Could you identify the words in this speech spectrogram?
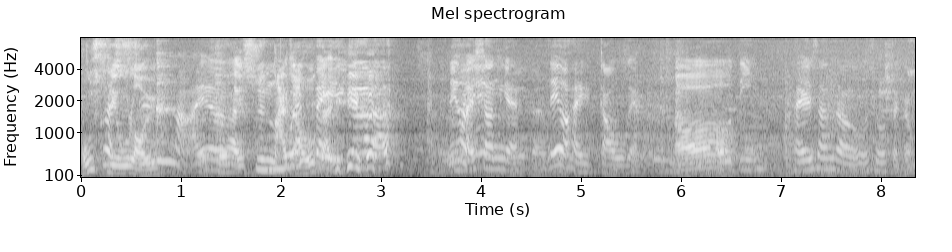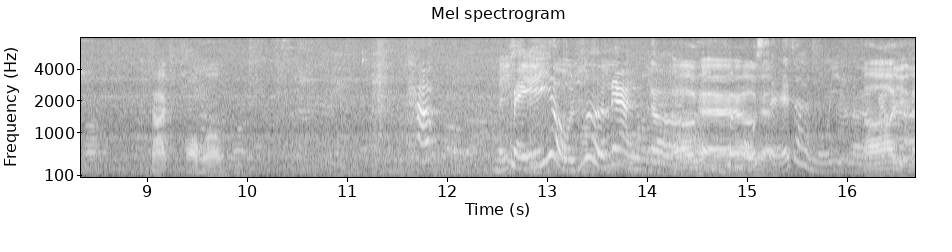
好少女，酸奶啊，佢係酸奶就好肥緊㗎。呢個係新嘅，呢個係舊嘅，哦好哦，癲，睇起身就好似好食咁。但係糖喎。它沒有熱量㗎 OK，佢冇寫就係冇熱量㗎。啊原來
